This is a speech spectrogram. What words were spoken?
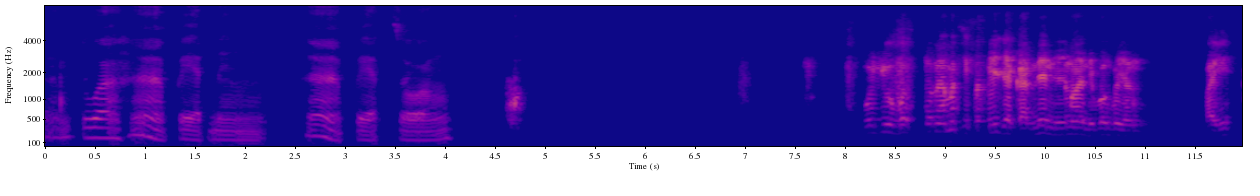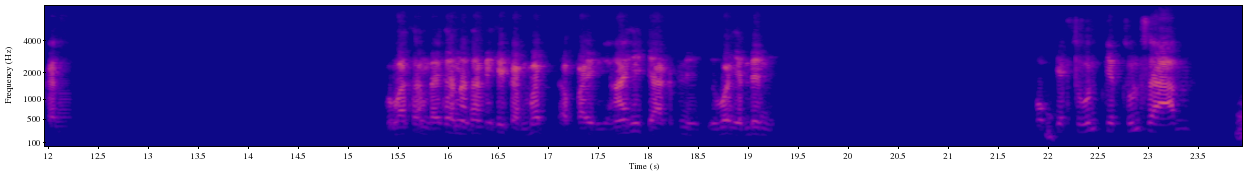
สามตัวห้าแปดหนึ่งห้าแปดสองมูอยู่บนตรงนั้นมันสิปฏิจากกันเล่นนิดหน่อยนี่เบิ่งก็ยังไปกันบอกว่าทางใดทางนั้นทางนี้คือกันหมดเอาไปหาให้จากกันนี่หรือว่าเห็นเด่นหกเจ็ดศูนย์เจ็ดศูนย์สามห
